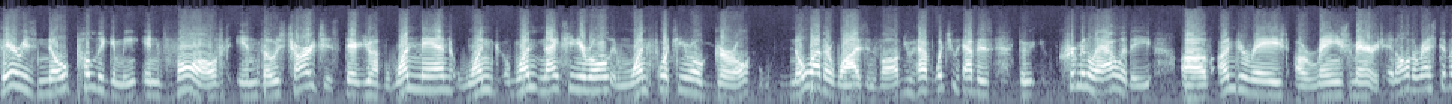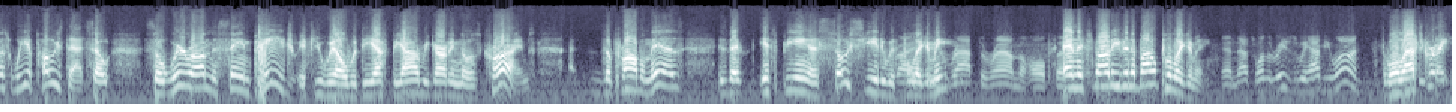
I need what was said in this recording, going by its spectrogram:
there is no polygamy involved in those charges. There you have one man, one one 19-year-old, and one 14-year-old girl. No other wives involved. You have what you have is the criminality of underage arranged marriage, and all the rest of us we oppose that. So, so we're on the same page, if you will, with the FBI regarding those crimes. The problem is, is that it's being associated with Right, polygamy, wrapped around the whole thing. and it's not even about polygamy. And that's one of the reasons we have you on. Well, that's great.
